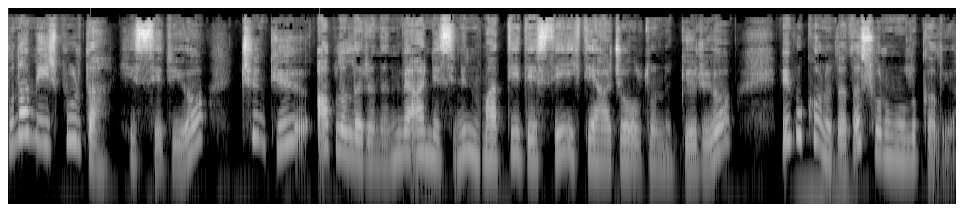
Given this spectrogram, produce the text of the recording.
Buna mecbur da hissediyor çünkü ablalarının ve annesinin maddi desteğe ihtiyacı olduğunu görüyor ve bu konuda da sorumluluk alıyor.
